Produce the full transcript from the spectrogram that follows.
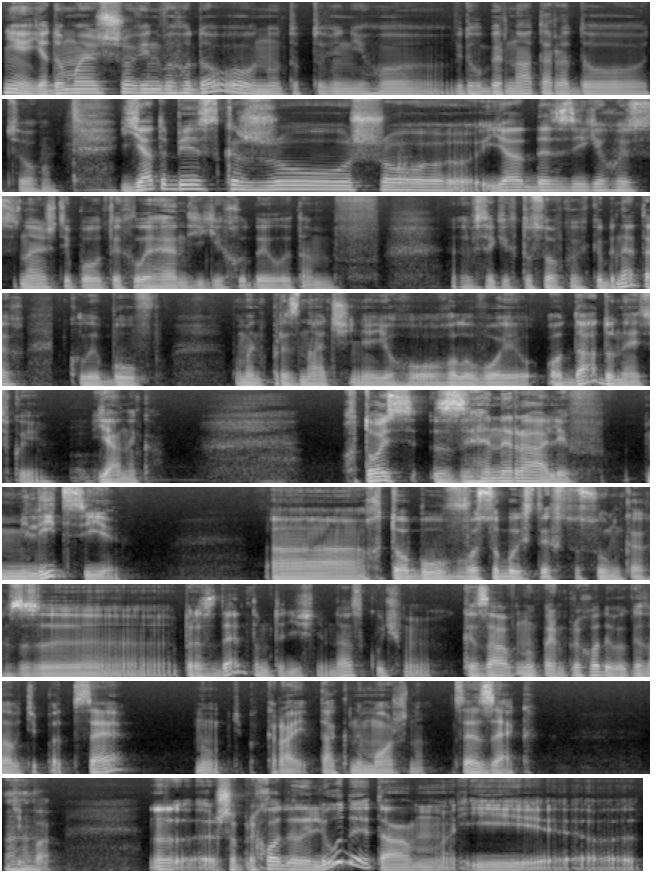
Ні, я думаю, що він вигодовував, ну тобто він його від губернатора до цього. Я тобі скажу, що я десь з якихось, знаєш, типу, тих легенд, які ходили там в е, всяких тусовках кабінетах, коли був момент призначення його головою ОДА Донецької, Яника, хтось з генералів міліції хто був в особистих стосунках з е, президентом тодішнім, да, з Кучмою, казав, ну, прям приходив і казав: типу, це, ну, типу, край, так не можна. Це зек. Ага. Типа, ну, що приходили люди там і е,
